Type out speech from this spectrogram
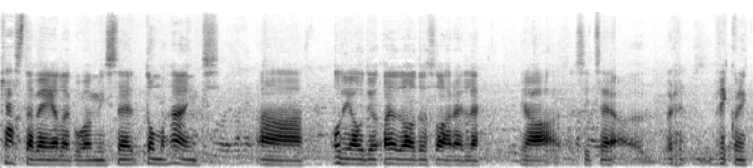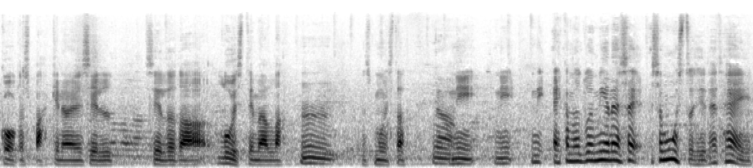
Castaway-elokuva, missä Tom Hanks ää, oli auto, saarelle ja sitten se äh, rikkoi niitä kookospähkinöitä sillä, sillä tota, luistimella, mm. jos muistat. Niin, niin, niin, ehkä me tuli mieleen se, se muisto siitä, että hei,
